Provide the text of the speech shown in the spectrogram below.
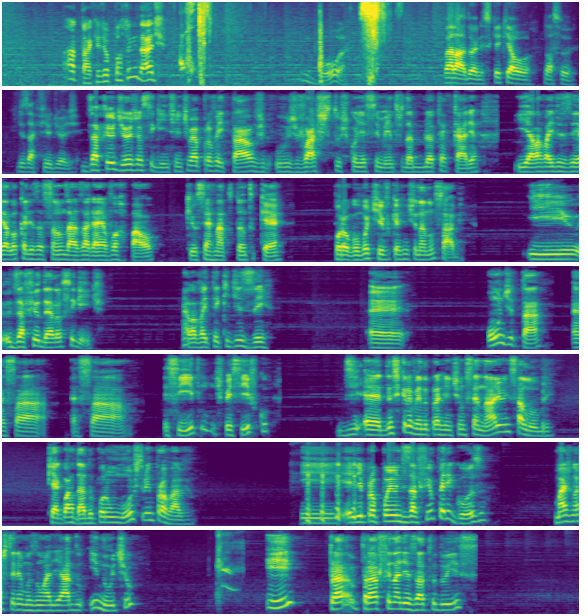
Ataque de oportunidade. Boa. Vai lá, Adonis, o que, que é o nosso desafio de hoje? O desafio de hoje é o seguinte: a gente vai aproveitar os, os vastos conhecimentos da bibliotecária e ela vai dizer a localização da Zagaia Vorpal, que o Cernato tanto quer, por algum motivo que a gente ainda não sabe. E o desafio dela é o seguinte: ela vai ter que dizer é, onde está essa, essa, esse item específico, de- é, descrevendo pra gente um cenário insalubre que é guardado por um monstro improvável. E ele propõe um desafio perigoso, mas nós teremos um aliado inútil. E, pra, pra finalizar tudo isso,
